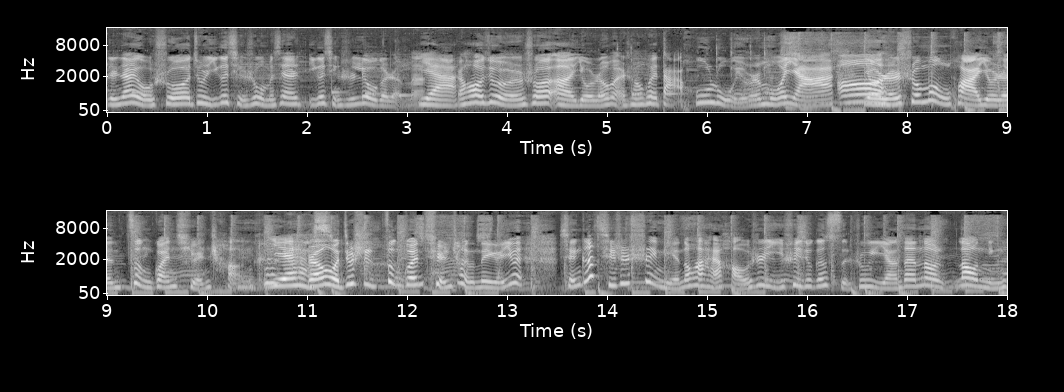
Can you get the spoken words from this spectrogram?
人家有说，就是一个寝室，我们现在一个寝室六个人嘛，Yeah，然后就有人说啊，有人晚上会打呼噜，有人磨牙，有人说梦话，有人纵观全场，Yeah，然后我就是纵观全场的那个，因为贤哥其实睡眠的话还好，我是一睡就跟死猪一样，但闹闹铃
